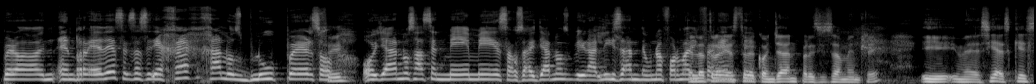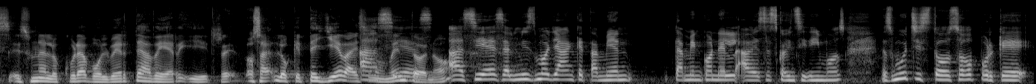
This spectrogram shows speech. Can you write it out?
pero en, redes es así de jajaja, los bloopers o, ya nos hacen memes, o sea, ya nos viralizan de una forma diferente. El otro día estuve con Jan precisamente y, me decía, es que es, una locura volverte a ver y, o sea, lo que te lleva a ese momento, ¿no? Así es, el mismo Jan que también, también con él a veces coincidimos, es muy chistoso porque,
